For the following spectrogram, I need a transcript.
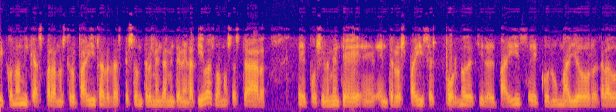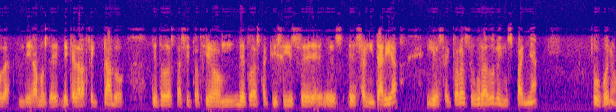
económicas para nuestro país, la verdad es que son tremendamente negativas. Vamos a estar eh, posiblemente eh, entre los países, por no decir el país, con un mayor grado, de, digamos, de, quedar afectado de toda esta situación, de toda esta crisis sanitaria. Y el sector asegurador en España, pues bueno,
